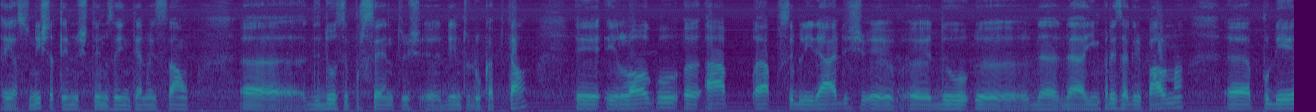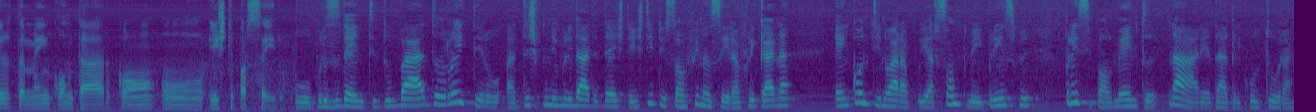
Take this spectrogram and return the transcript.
é acionista, temos, temos a intervenção de 12% dentro do capital e, e logo há, há possibilidades do, da, da, empresa Agripalma poder também contar com este parceiro. O presidente do BAD reiterou a disponibilidade desta instituição financeira africana em continuar a apoiar São Tomé e Príncipe, principalmente na área da agricultura.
